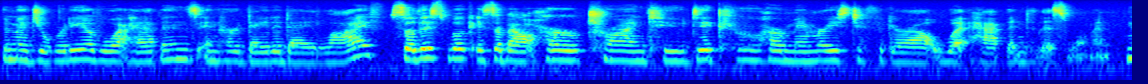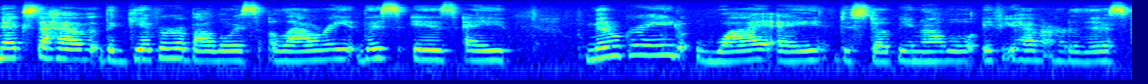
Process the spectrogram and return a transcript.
the majority of what happens in her day-to-day -day life. So this book is about her trying to dig through her memories to figure out what happened to this woman. Next I have The Giver by Lois Lowry. This is a middle grade YA dystopian novel. If you haven't heard of this,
